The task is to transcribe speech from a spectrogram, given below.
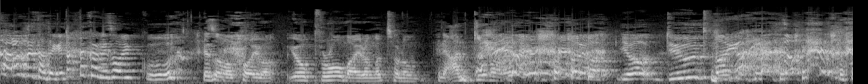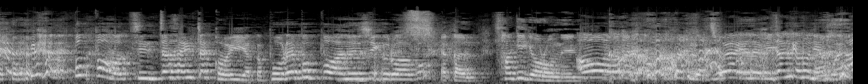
사람들 다 되게 딱딱하게 서 있고, 그래서 막 거의 막, 요 브로 막 이런 것처럼 그냥 앉기만. 요, dude, 막 이러면서, 뽀뽀 막 진짜 살짝 거의 약간 보레 뽀뽀하는 식으로 하고, 약간 사기 결혼을. 어, 뭐야, 얘네 위장 결혼이야, 뭐야?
